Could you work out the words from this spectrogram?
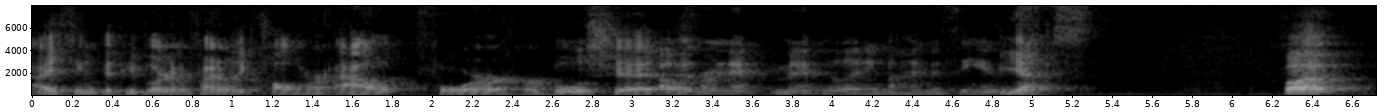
I think that people are going to finally call her out for her bullshit. Oh, and- from nip- manipulating behind the scenes. Yes. But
